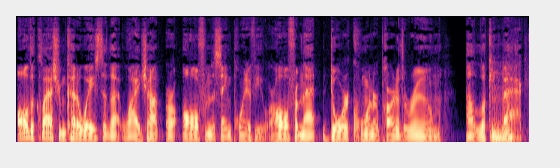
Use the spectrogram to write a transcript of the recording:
All the classroom cutaways to that wide shot are all from the same point of view, are all from that door corner part of the room, uh, looking Mhm. back.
